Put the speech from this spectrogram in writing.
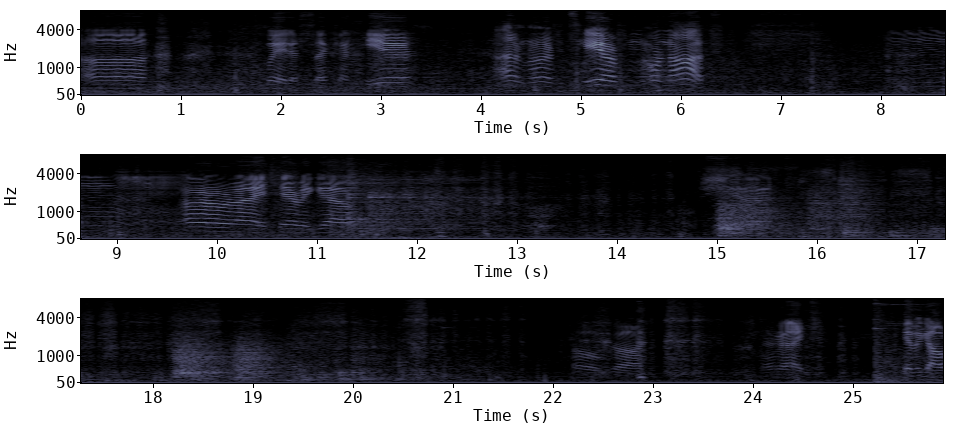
Uh... Wait a second, here? I don't know if it's here or not. Mm, Alright, here we go. Oh shit. Oh god. Alright. Here we go.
